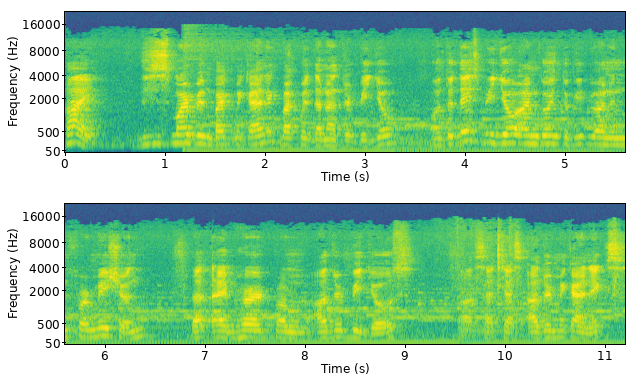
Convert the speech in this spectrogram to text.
Hi, this is Marvin Bike Mechanic back with another video. On today's video, I'm going to give you an information that I've heard from other videos uh, such as other mechanics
